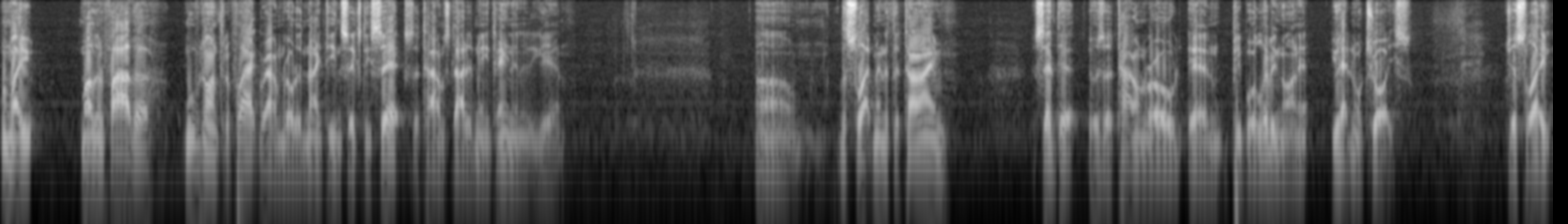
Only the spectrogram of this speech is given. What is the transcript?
When my mother and father moved on to the flat ground road in 1966, the town started maintaining it again. Um, the selectmen at the time said that it was a town road and people were living on it, you had no choice. Just like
